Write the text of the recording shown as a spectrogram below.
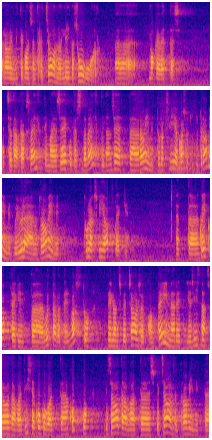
ravimite kontsentratsioon on liiga suur magevetes et seda peaks vältima ja see, kuidas seda vältida, on see, et äh, ravimid tuleks viia, kasutatud ravimid või ülejäänud ravimid tuleks viia apteeki. et äh, kõik apteegid äh, võtavad neid vastu, neil on spetsiaalsed konteinerid ja siis nad saadavad, ise koguvad kokku ja saadavad spetsiaalselt ravimite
